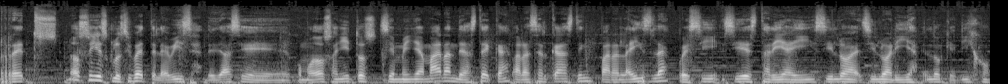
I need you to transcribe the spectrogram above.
retos. No soy exclusiva de Televisa, desde hace como dos añitos, si me llamaran de Azteca para hacer casting para la isla, pues sí, sí estaría ahí, sí lo, sí lo haría, es lo que dijo.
